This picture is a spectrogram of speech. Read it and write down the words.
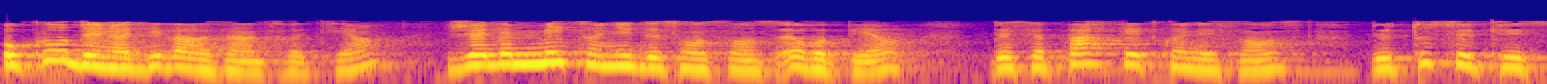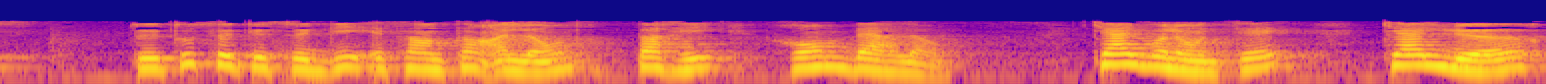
Au cours de nos divers entretiens, j'allais m'étonner de son sens européen, de sa parfaite connaissance de tout ce que de tout ce que se dit et s'entend à Londres, Paris, Rome, Berlin. Quelle volonté, quelle lueur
